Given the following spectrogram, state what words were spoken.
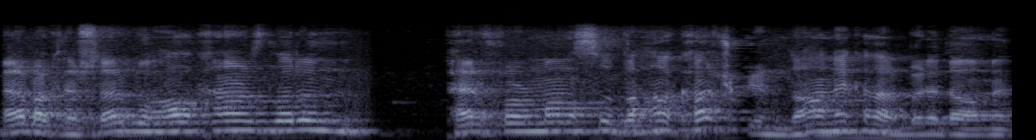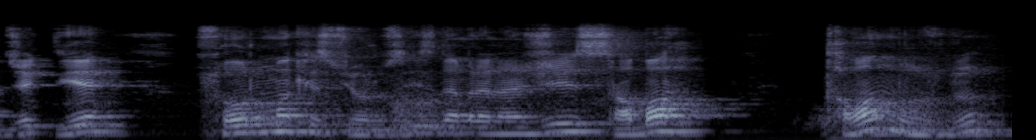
Merhaba arkadaşlar. Bu halka arzların performansı daha kaç gün, daha ne kadar böyle devam edecek diye sormak istiyoruz. İzdemir Enerji sabah tavan bozdu,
